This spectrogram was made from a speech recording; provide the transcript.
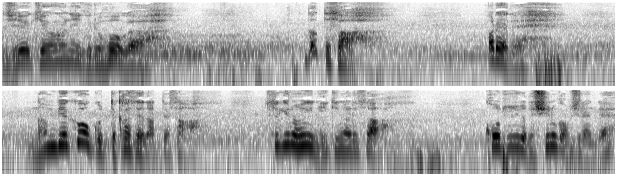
自由気ままに生きる方がだってさあれやで何百億って稼いだってさ次の日にいきなりさ交通事故で死ぬかもしれんで、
